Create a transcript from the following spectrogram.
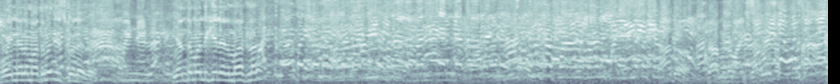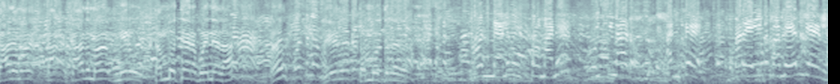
పోయిన నెల మాత్రమే తీసుకోలేదు ఎంతమందికి లేదు మాటల? కాదమ్మా కా- కాదమ్మా మీరు తమ్ము వచ్చారా పోయిన నెల? ఆ? తమ్ము వస్తలేదా రెండు నెలలు ఇస్తామని ఇచ్చినాడు అంతే మరి ఇంకా మనం ఏం చేయాలి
